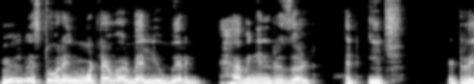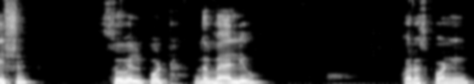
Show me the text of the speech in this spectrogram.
We will be storing whatever value we are having in result at each iteration. So we'll put the value corresponding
